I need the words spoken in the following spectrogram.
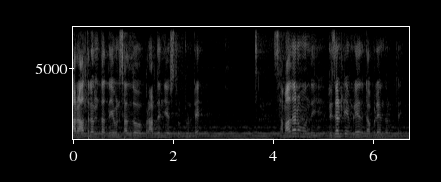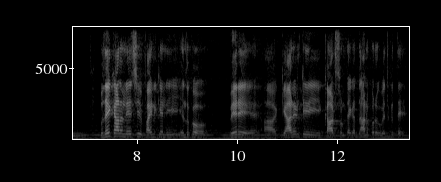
ఆ రాత్రంతా దేవుని సల్లో ప్రార్థన చేస్తుంటుంటే సమాధానం ఉంది. రిజల్ట్ ఏం లేదు. డబ్బులు ఏం దొరుకుతాయి? ఉదయకాలం లేచి పైనకి వెళ్ళి ఎందుకో వేరే గ్యారంటీ కార్డ్స్ ఉంటాయి కదా దాని కొరకు వెతికితే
